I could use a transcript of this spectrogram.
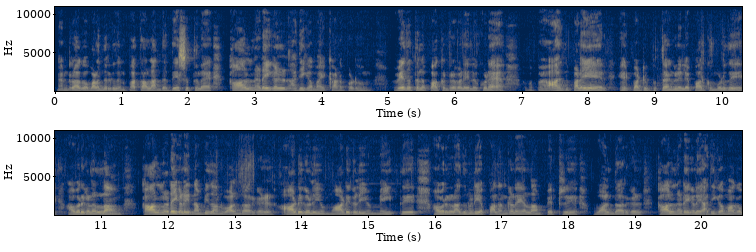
நன்றாக வளர்ந்துருக்குதுன்னு பார்த்தால் அந்த தேசத்தில் கால்நடைகள் அதிகமாய் காணப்படும். வேதத்தில் பார்க்கின்ற வேலையில் கூட அது பழைய ஏற்பாட்டு புத்தகங்களில் பார்க்கும் பொழுது அவர்களெல்லாம் கால்நடைகளை நம்பிதான் வாழ்ந்தார்கள். ஆடுகளையும் மாடுகளையும் மேய்த்து அவர்கள் அதனுடைய பலன்களை எல்லாம் பெற்று வாழ்ந்தார்கள். கால்நடைகளை அதிகமாக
